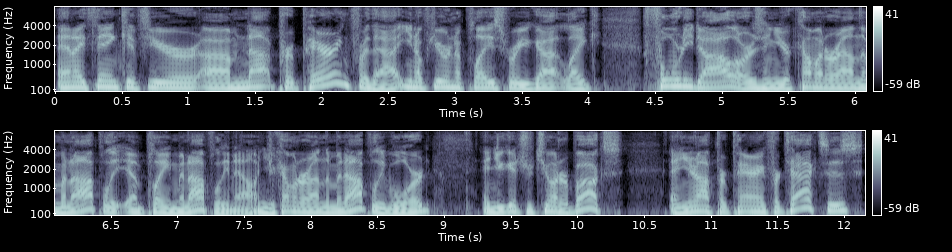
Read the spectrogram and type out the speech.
and I think if you're um, not preparing for that, you know, if you're in a place where you got like forty dollars and you're coming around the Monopoly, I'm uh, playing Monopoly now, and you're coming around the Monopoly board, and you get your two hundred bucks, and you're not preparing for taxes,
